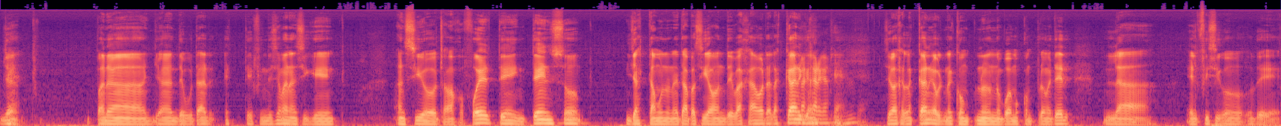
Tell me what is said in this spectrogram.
ya para ya debutar este fin de semana, así que han sido trabajos fuertes, intensos, ya estamos en una etapa así donde baja ahora las cargas. Las se bajan las cargas, porque no, podemos comprometer la, el físico de,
